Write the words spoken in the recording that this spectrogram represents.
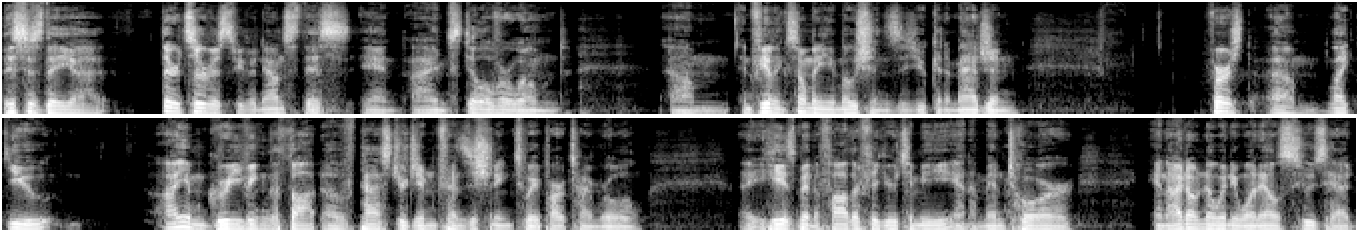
This is the uh, third service we've announced this, and I'm still overwhelmed um, and feeling so many emotions, as you can imagine. First, um, like you, I am grieving the thought of Pastor Jim transitioning to a part time role. Uh, he has been a father figure to me and a mentor, and I don't know anyone else who's had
